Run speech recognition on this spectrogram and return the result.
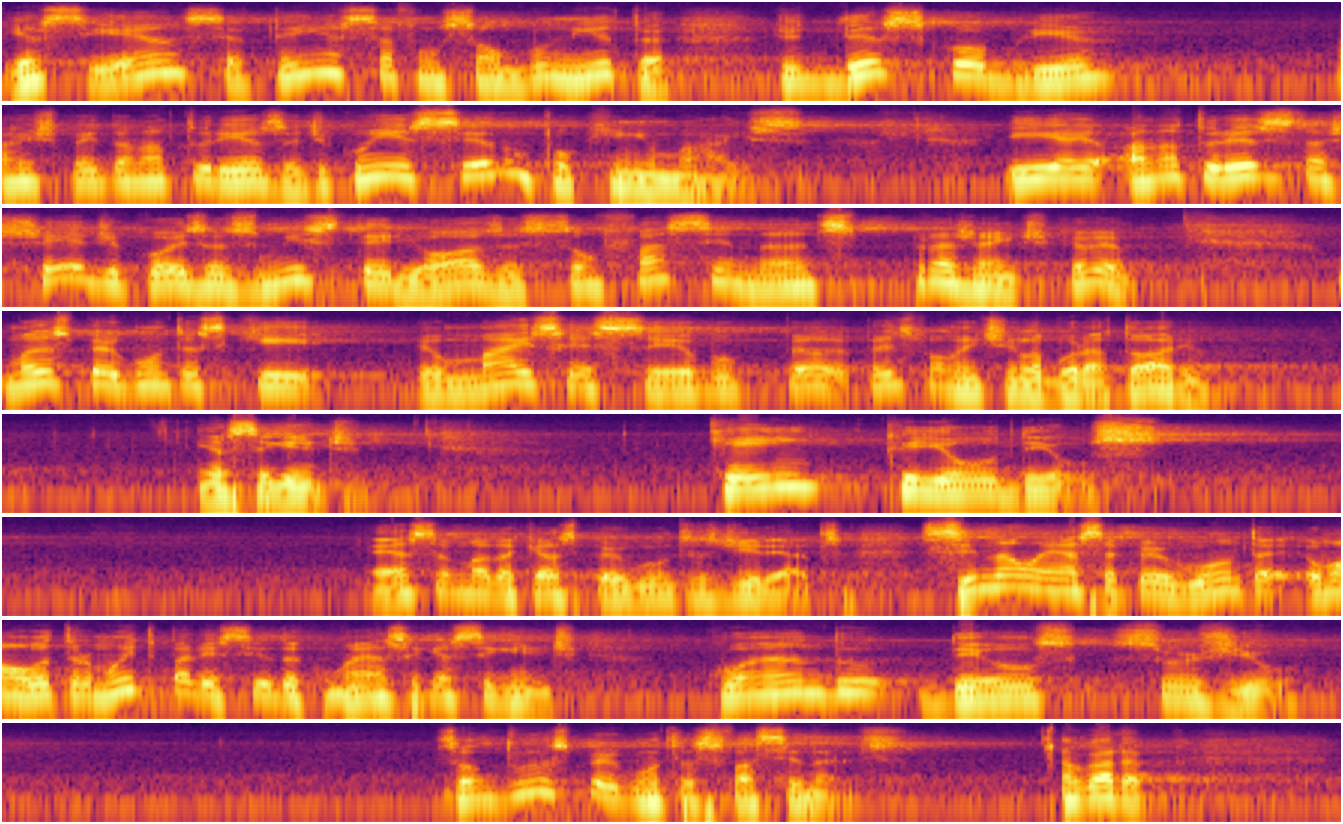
E a ciência tem essa função bonita de descobrir a respeito da natureza, de conhecer um pouquinho mais. E a natureza está cheia de coisas misteriosas, são fascinantes para a gente. Quer ver? Uma das perguntas que eu mais recebo, principalmente em laboratório, é a seguinte: quem criou Deus? Essa é uma daquelas perguntas diretas. Se não é essa pergunta, é uma outra muito parecida com essa, que é a seguinte: quando Deus surgiu? São duas perguntas fascinantes. Agora,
